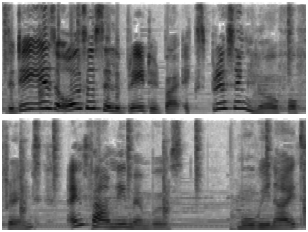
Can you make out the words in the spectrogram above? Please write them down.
the day is also celebrated by expressing love for friends and family members. Movie nights,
